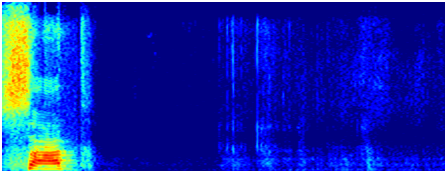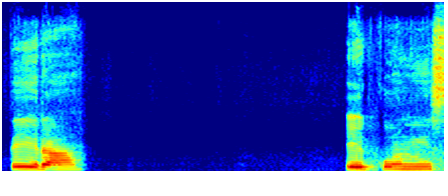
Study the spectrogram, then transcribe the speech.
सात तेरा एकोणीस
